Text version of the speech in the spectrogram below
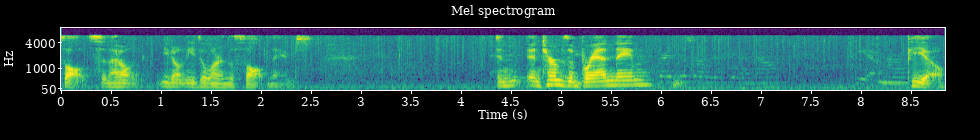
salts, and I don't you don't need to learn the salt names. In in terms of brand name, PO.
